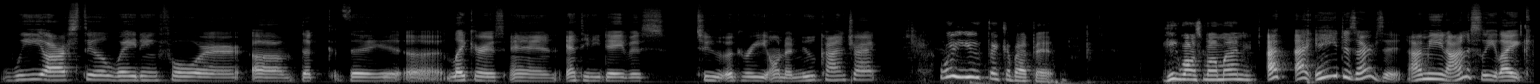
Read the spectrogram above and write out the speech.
we are still waiting for um the the uh, Lakers and Anthony Davis to agree on a new contract. What do you think about that? He wants more money. I, I and he deserves it. I mean, honestly, like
